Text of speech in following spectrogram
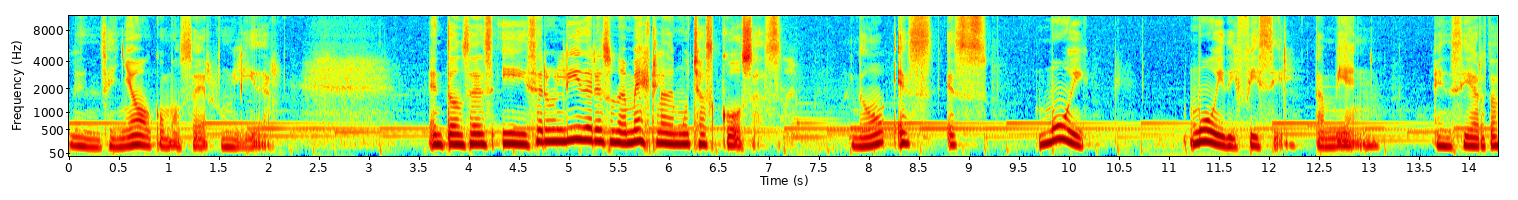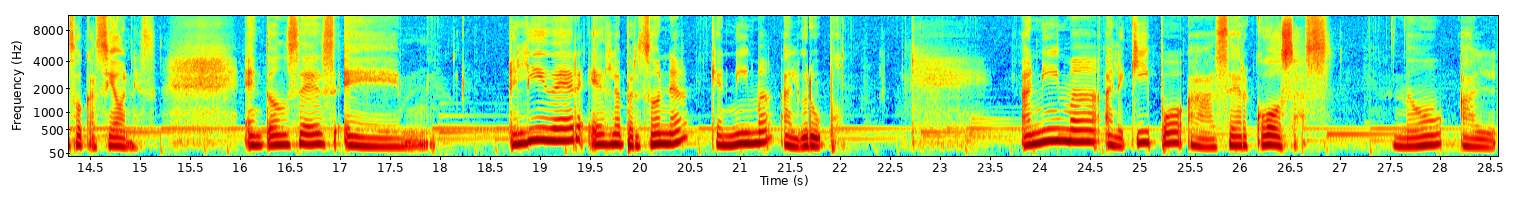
Le enseñó cómo ser un líder. Entonces, y ser un líder es una mezcla de muchas cosas, ¿no? Es, es muy, muy difícil también en ciertas ocasiones. Entonces, em, el líder es la persona que anima al grupo, anima al equipo a hacer cosas, ¿no? Al,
